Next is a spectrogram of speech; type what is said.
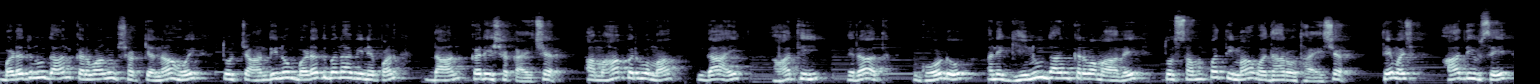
બળદનું દાન કરવાનું શક્ય ન હોય તો ચાંદીનો બળદ બનાવીને પણ દાન કરી શકાય છે. આ મહાપર્વમાં ગાય, હાથી, રથ ઘોડો અને ઘીનું દાન કરવામાં આવે તો સંપત્તિમાં વધારો થાય છે. તેમજ આ દિવસે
